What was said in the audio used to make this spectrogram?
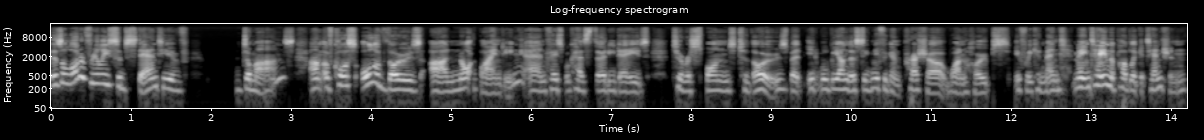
there's a lot of really substantive demands. Um, of course, all of those are not binding, and Facebook has 30 days to respond to those, but it will be under significant pressure, one hopes, if we can man- maintain the public attention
